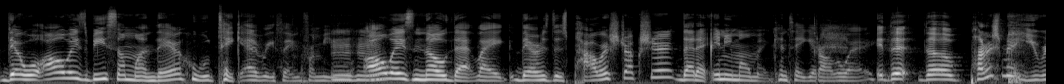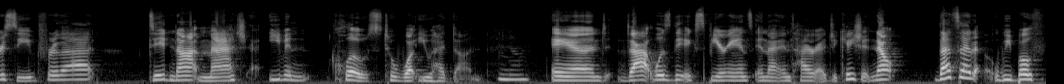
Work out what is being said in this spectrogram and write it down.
There will always be someone there who will take everything from you. Mm-hmm. Always know that like there is this power structure that at any moment can take it all away. It- the the punishment you received for that did not match even close to what you had done. And that was the experience in that entire education. Now, that said, we both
